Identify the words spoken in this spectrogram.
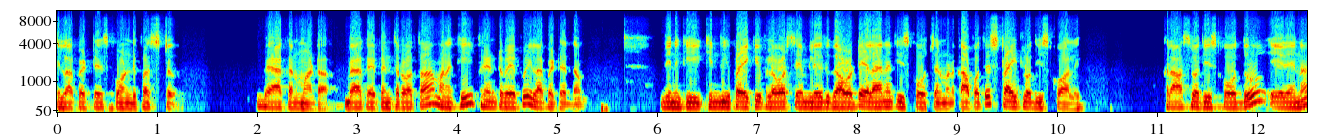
ఇలా పెట్టేసుకోండి ఫస్ట్ బ్యాక్ అన్నమాట. బ్యాక్ అయిపోయిన తర్వాత మనకి ఫ్రంట్ వైపు ఇలా పెట్టేద్దాం. దీనికి కిందికి పైకి ఫ్లవర్స్ ఏం లేదు కాబట్టి ఎలా అయినా తీసుకోవచ్చు అనమాట కాకపోతే స్ట్రైట్లో తీసుకోవాలి. క్రాస్లో తీసుకోవద్దు ఏదైనా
